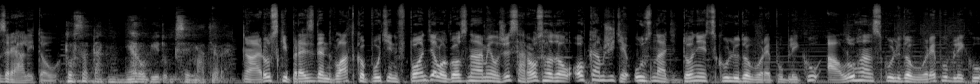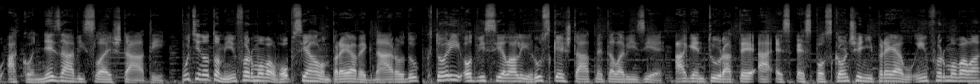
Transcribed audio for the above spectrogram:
s realitou. To sa tak nerobí do psej matere. A ruský prezident Vladko Putin v pondelok oznámil, že sa rozhodol okamžite uznať Donetskú ľudovú republiku a Luhanskú ľudovú republiku ako nezávislé štáty. Putin o tom informoval v obsiahlom prejave k národu, ktorý odvysielali ruské štátne televízie. Agentúra TASS po skončení prejavu informovala,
